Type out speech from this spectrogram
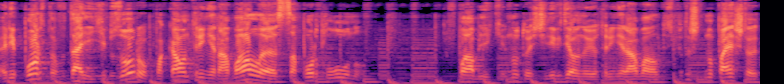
репортов дали Япзору, пока он тренировал э, саппорт Луну в паблике. Ну, то есть, или где он ее тренировал. То есть, потому что, ну, понятно, что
